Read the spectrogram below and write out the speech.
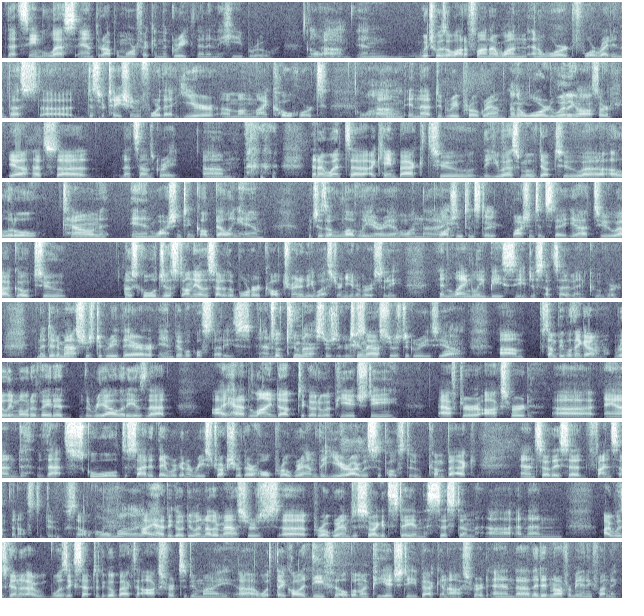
that seem less anthropomorphic in the Greek than in the Hebrew. Oh, wow. Um, and which was a lot of fun. I won an award for writing the best uh, dissertation for that year among my cohort wow. um, in that degree program. An award-winning author. Yeah, that's uh, that sounds great. Um, then I went. Uh, I came back to the U.S. Moved up to uh, a little town in Washington called Bellingham, which is a lovely area. One that Washington I, State. Washington State, yeah. To uh, go to a school just on the other side of the border called Trinity Western University in Langley, BC, just outside of Vancouver. And I did a master's degree there in biblical studies. And so two master's degrees. Two master's degrees, yeah. Wow. Um, some people think I'm really motivated. The reality is that I had lined up to go to a PhD after Oxford, uh, and that school decided they were going to restructure their whole program the year I was supposed to come back and so they said find something else to do. So oh my. I had to go do another master's uh, program just so i could stay in the system uh, and then i was gonna i was accepted to go back to oxford to do my uh, what they call a dphil but my phd back in oxford and uh, they didn't offer me any funding.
